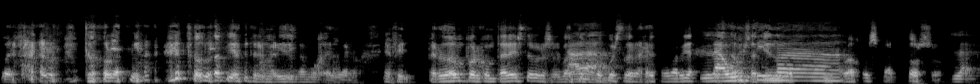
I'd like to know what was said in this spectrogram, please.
bueno, claro, todo lo, hacía, todo lo hacía entre el marido y la mujer. Bueno, en fin, perdón por contar esto, pero salvando un poco esto de la retaguardia, la última, un trabajo espantoso. La,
